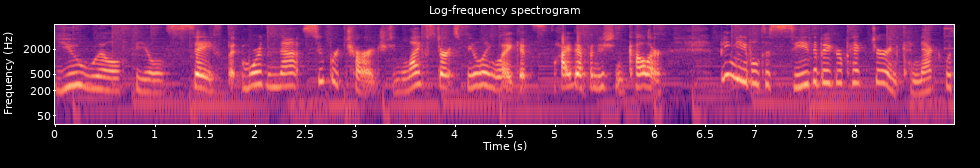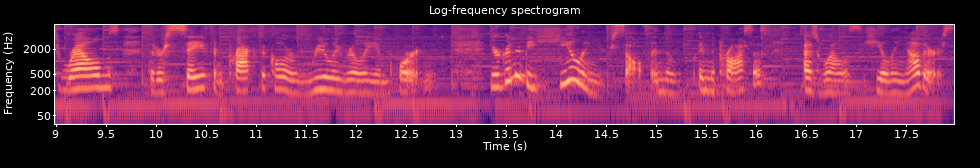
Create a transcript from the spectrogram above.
you will feel safe, but more than that, supercharged, and life starts feeling like it's high definition color. Being able to see the bigger picture and connect with realms that are safe and practical are really, really important. You're going to be healing yourself in the, in the process as well as healing others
